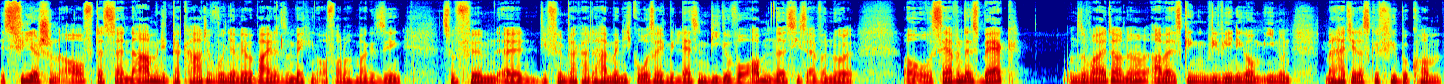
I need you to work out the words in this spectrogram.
Es fiel ja schon auf, dass sein Name, die Plakate wurden ja, wir haben beide so ein Making-of auch nochmal gesehen zum Film, äh, die Filmplakate haben ja nicht großartig mit Lazenby geworben, ne? es hieß einfach nur, oh, oh, Seven is back und so weiter, ne? aber es ging irgendwie weniger um ihn und man hat ja das Gefühl bekommen,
